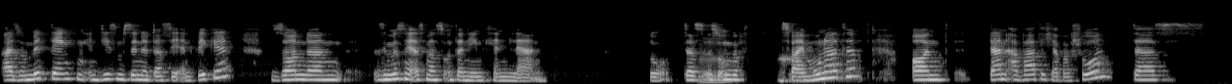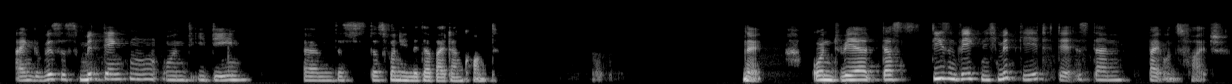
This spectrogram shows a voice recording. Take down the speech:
also mitdenken in diesem Sinne, dass sie entwickeln, sondern sie müssen ja erstmal das Unternehmen kennenlernen. So, das mhm. ist ungefähr zwei Monate. Und dann erwarte ich aber schon, dass ein gewisses Mitdenken und Ideen, ähm, das, das von den Mitarbeitern kommt. Nee. Und wer das, diesen Weg nicht mitgeht, der ist dann bei uns falsch.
